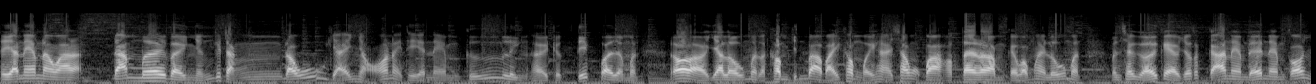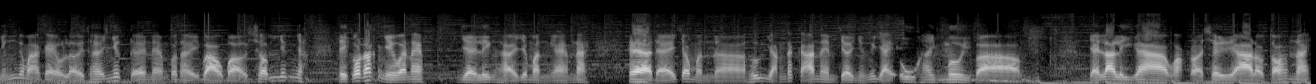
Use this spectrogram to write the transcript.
thì anh em nào mà đam mê về những cái trận đấu giải nhỏ này thì anh em cứ liên hệ trực tiếp qua cho mình. Đó là zalo của mình là 0937072613 hoặc telegram kèo bóng hai lúa của mình. Mình sẽ gửi kèo cho tất cả anh em để anh em có những cái mã kèo lợi thế nhất để anh em có thể vào bờ sớm nhất nha. Thì có rất nhiều anh em về liên hệ cho mình ngày hôm nay. Để cho mình à, hướng dẫn tất cả anh em chơi những cái giải U20 và giải La Liga hoặc là Serie A đầu tối hôm nay.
